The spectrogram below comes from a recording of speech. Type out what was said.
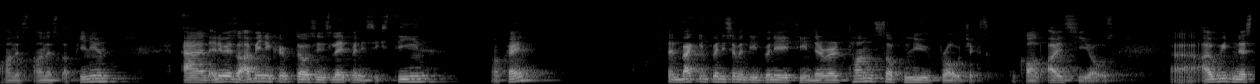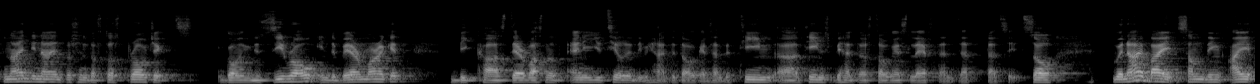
honest honest opinion. And anyways, I've been in crypto since late 2016. Okay. And back in 2017, 2018, there were tons of new projects called ICOs. Uh, I witnessed 99% of those projects going to zero in the bear market because there was not any utility behind the tokens and the team uh, teams behind those tokens left and that that's it. So when I buy something, I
